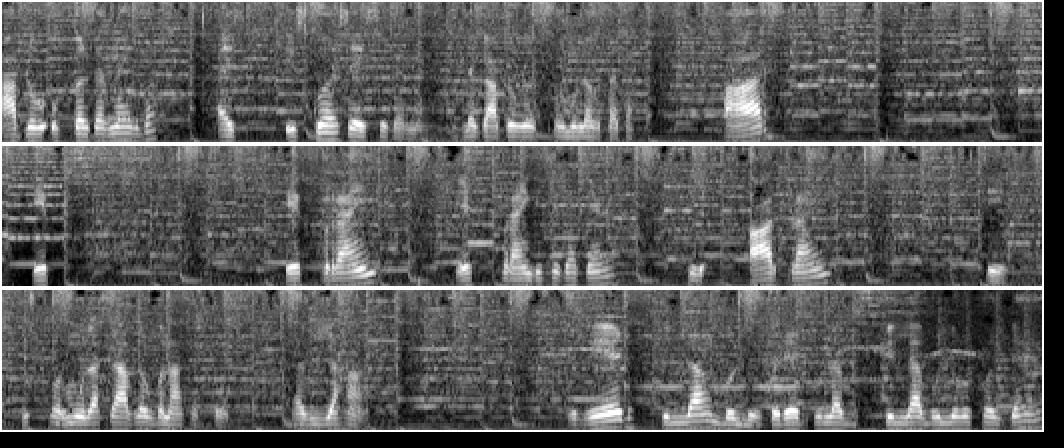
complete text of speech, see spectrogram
आप लोग ऊपर करना है एक बार। इसको ऐसे ऐसे करना है। मतलब कि आप लोगों फॉर्मूला बताता R F F prime F prime कैसे कहते हैं? फिर आर प्राइम ए इस फॉर्मूला से आप लोग बना सकते हो। अब यहाँ रेड पिल्ला बुल्लू तो रेड पिल्ला पिल्ला बुल्लू को खोलते हैं।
